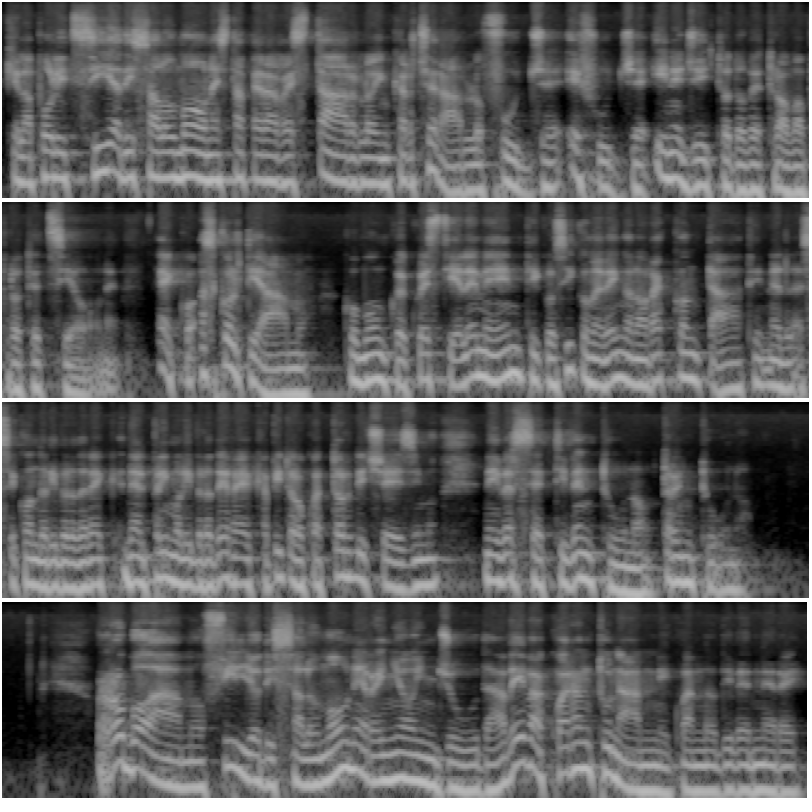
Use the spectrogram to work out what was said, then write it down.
che la polizia di Salomone sta per arrestarlo e incarcerarlo, fugge e fugge in Egitto dove trova protezione. Ecco, ascoltiamo comunque questi elementi così come vengono raccontati nel, re, nel primo libro dei Re, capitolo quattordicesimo, nei versetti 21-31. Roboamo, figlio di Salomone, regnò in Giuda. Aveva 41 anni quando divenne re.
